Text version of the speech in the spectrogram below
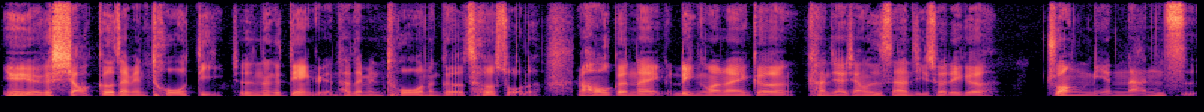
因为有一个小哥在那边拖地，就是那个店员他在那边拖那个厕所了。然后我跟那另外那个看起来像是三十几岁的一个。壮年男子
